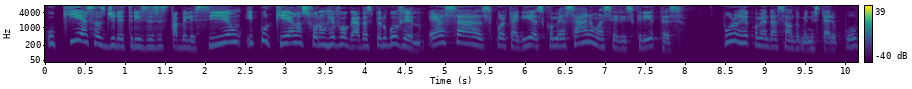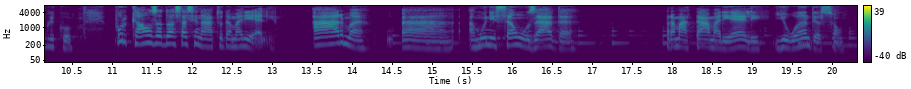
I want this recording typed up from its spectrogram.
O que essas diretrizes estabeleciam e por que elas foram revogadas pelo governo? Essas portarias começaram a ser escritas por recomendação do Ministério Público por causa do assassinato da Marielle. A arma, a, a munição usada para matar a Marielle e o Anderson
